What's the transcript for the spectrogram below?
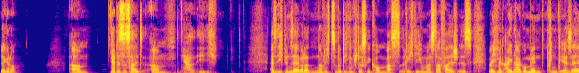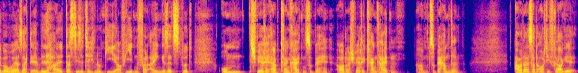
Ja, genau. Ähm, ja, das ist halt, ähm, ja, ich, also ich bin selber da noch nicht zu wirklich einem Schluss gekommen, was richtig und was da falsch ist, weil ich meine, ein Argument bringt er selber, wo er sagt, er will halt, dass diese Technologie auf jeden Fall eingesetzt wird, um schwere Erbkrankheiten zu oder schwere Krankheiten ähm, zu behandeln. Aber da ist halt auch die Frage,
